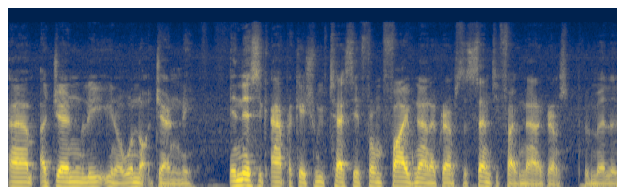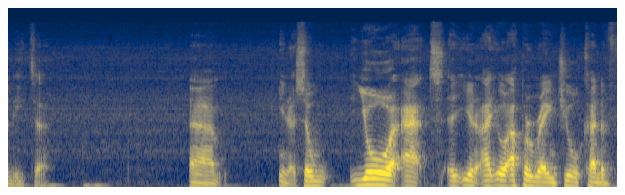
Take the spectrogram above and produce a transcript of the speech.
um, are generally, you know, well, not generally. In this application, we've tested from 5 nanograms to 75 nanograms per milliliter. Um, you know, so you're at, you know, at your upper range, you're kind of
